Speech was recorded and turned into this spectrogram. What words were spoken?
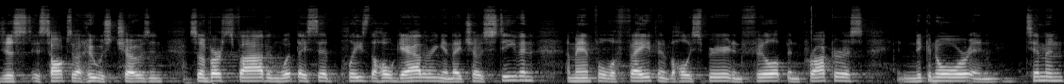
Just it talks about who was chosen. So in verse 5, and what they said pleased the whole gathering, and they chose Stephen, a man full of faith and of the Holy Spirit, and Philip and Prochorus, and Nicanor and Timon,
